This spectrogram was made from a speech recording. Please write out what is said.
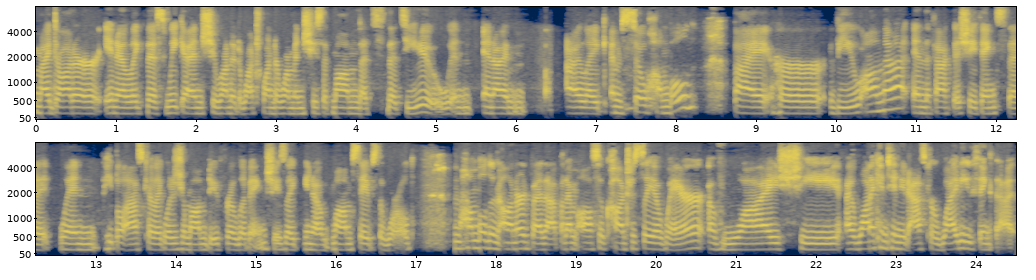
my daughter, you know, like this weekend, she wanted to watch Wonder Woman. She said, "Mom, that's that's you," and and I'm I like am so humbled by her view on that and the fact that she thinks that when people ask her like what does your mom do for a living? She's like you know mom saves the world. I'm humbled and honored by that but i'm also consciously aware of why she i want to continue to ask her why do you think that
